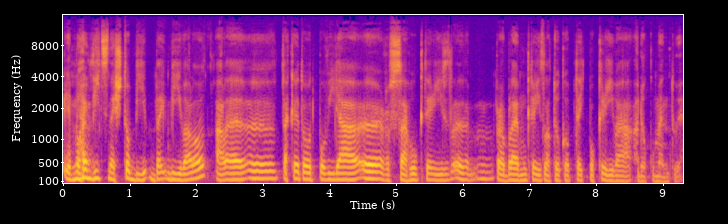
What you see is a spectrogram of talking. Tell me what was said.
je mnohem víc, než to bývalo, ale e, také to odpovídá rozsahu který, problému, který Zlatokop teď pokrývá a dokumentuje.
